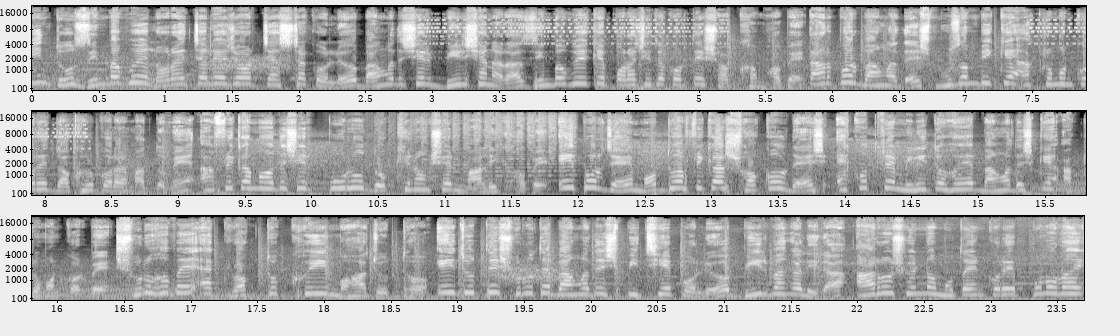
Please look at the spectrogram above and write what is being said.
কিন্তু জিম্বাবুয়ে লড়াই চালিয়ে যাওয়ার চেষ্টা করলেও বাংলাদেশের বীর সেনারা জিম্বাবুয়েকে পরাজিত করতে সক্ষম হবে। তারপর বাংলাদেশ মোজাম্বিককে আক্রমণ করে দখল করার মাধ্যমে আফ্রিকা মহাদেশের পুরো দক্ষিণ অংশের মালিক হবে। এই পর্যায়ে মধ্য আফ্রিকার সকল দেশ একত্রে মিলিত হয়ে বাংলাদেশকে আক্রমণ করবে। শুরু হবে এক রক্তক্ষয়ী মহাযুদ্ধ। এই যুদ্ধে শুরুতে বাংলাদেশ পিছিয়ে পড়লেও বীর বাঙালিরা আরও সৈন্য মোতায়েন করে পুনরায়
